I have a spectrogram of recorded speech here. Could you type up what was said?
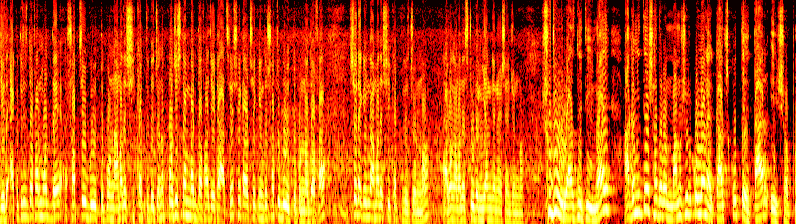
যেহেতু একত্রিশ দফার মধ্যে সবচেয়ে গুরুত্বপূর্ণ আমাদের শিক্ষার্থীদের জন্য পঁচিশ নম্বর দফা যেটা আছে, সেটা হচ্ছে কিন্তু সবচেয়ে গুরুত্বপূর্ণ দফা, সেটা কিন্তু আমাদের শিক্ষার্থীদের জন্য এবং আমাদের স্টুডেন্ট ইয়াং জেনারেশনের জন্য। শুধু রাজনীতি নয়, আগামীতে সাধারণ মানুষের কল্যাণে কাজ করতে তার এই স্বপ্ন।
